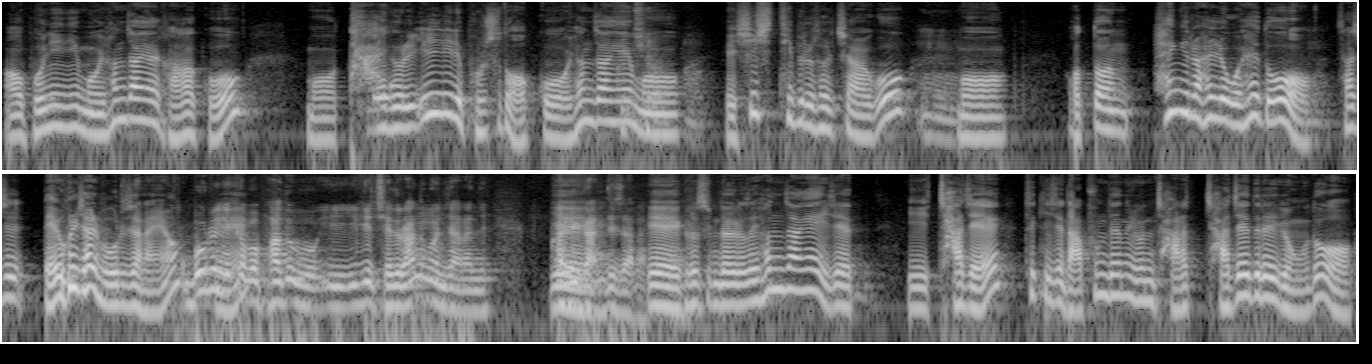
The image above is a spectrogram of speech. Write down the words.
어, 본인이 뭐 현장에 가갖고 뭐 다 이걸 일일이 볼 수도 없고 현장에 그쵸. 뭐 CCTV를 설치하고 음. 뭐 어떤 행위를 하려고 해도 사실 내용을 잘 모르잖아요. 모르니까 예. 뭐 봐도 뭐 이, 이게 제대로 하는 건지 안 하는지 관리가 예. 안 되잖아. 예, 그렇습니다. 그래서 현장에 이제 이 자재, 특히 이제 납품되는 이런 자, 자재들의 경우도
